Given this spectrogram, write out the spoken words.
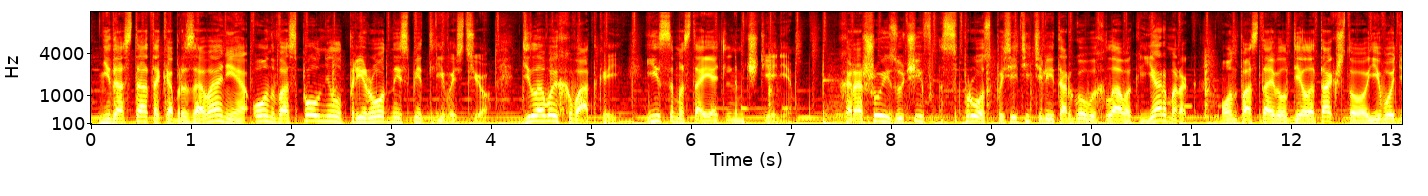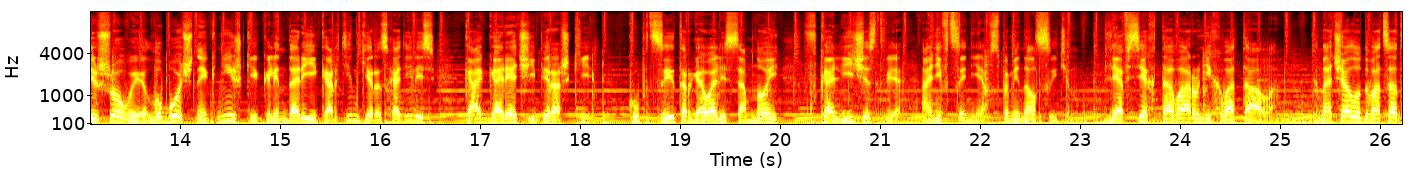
Недостаток образования он восполнил природной сметливостью, деловой хваткой и самостоятельным чтением. Хорошо изучив спрос посетителей торговых лавок и ярмарок, он поставил дело так, что его дешевые лубочные книжки, календари и картинки расходились как горячие пирожки – Купцы торговались со мной в количестве, а не в цене, вспоминал Сытин. Для всех товару не хватало. К началу 20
